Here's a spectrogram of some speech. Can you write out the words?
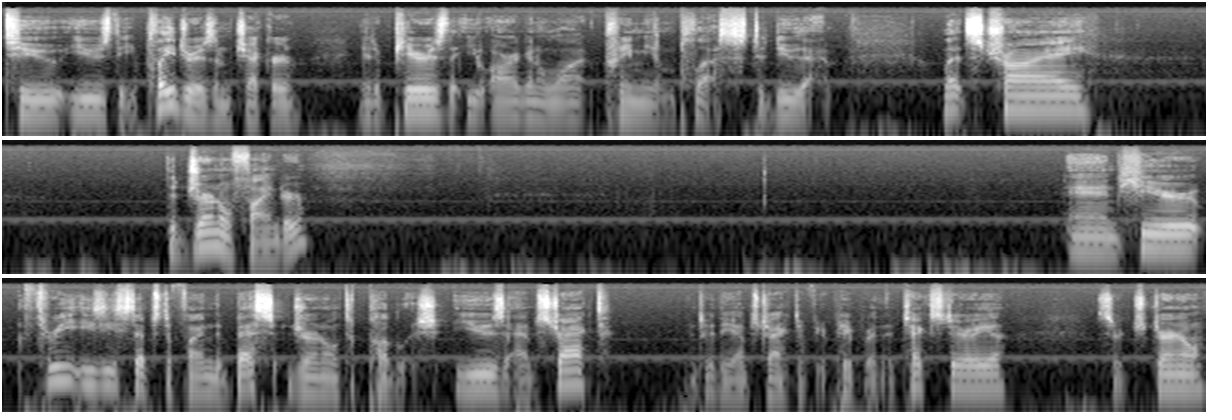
to use the plagiarism checker, it appears that you are going to want Premium Plus to do that. Let's try the Journal Finder. And here, three easy steps to find the best journal to publish. Use abstract, enter the abstract of your paper in the text area, search journal,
